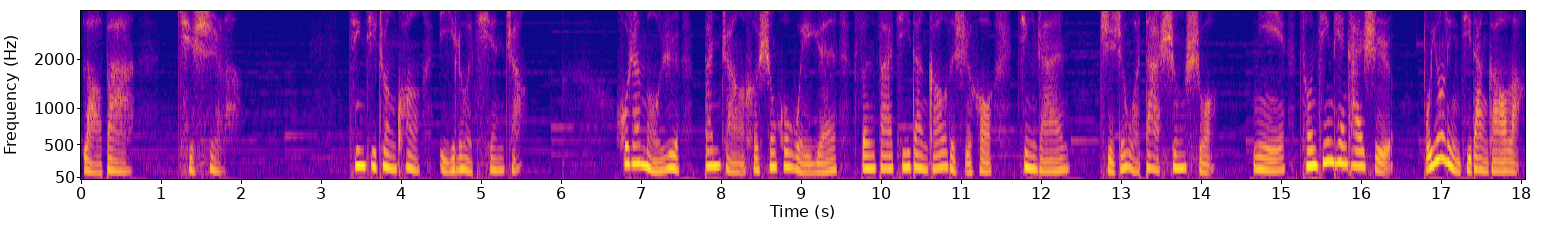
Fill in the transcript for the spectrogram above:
老爸去世了，经济状况一落千丈。忽然某日，班长和生活委员分发鸡蛋糕的时候，竟然指着我大声说：“你从今天开始不用领鸡蛋糕了。”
